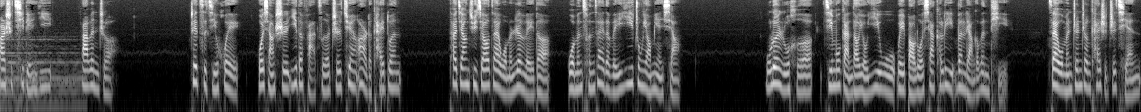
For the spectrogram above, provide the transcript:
二十七点一。发问者：这次集会，我想是一的法则之卷二的开端。它将聚焦在我们认为的我们存在的唯一重要面向。无论如何，吉姆感到有义务为保罗·夏克利问两个问题。在我们真正开始之前，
